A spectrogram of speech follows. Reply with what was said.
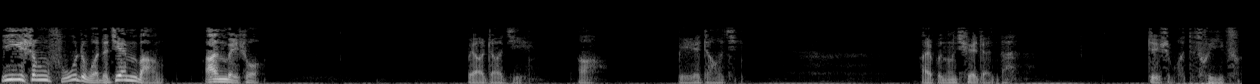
医生扶着我的肩膀，安慰说：“不要着急啊，别着急，还不能确诊呢。这是我的推测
